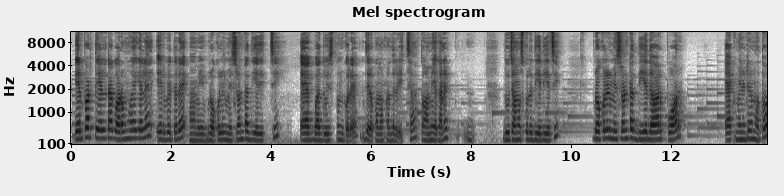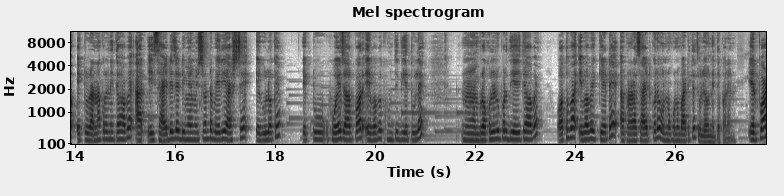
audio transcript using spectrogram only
এরপর তেলটা গরম হয়ে গেলে এর ভেতরে আমি ব্রকলির মিশ্রণটা দিয়ে দিচ্ছি। এক বা দুই স্পুন করে, যেরকম আপনাদের ইচ্ছা। তো আমি এখানে দু চামচ করে দিয়ে দিয়েছি। ব্রকলির মিশ্রণটা দিয়ে দেওয়ার পর এক মিনিটের মতো একটু রান্না করে নিতে হবে। আর এই সাইডে যে ডিমের মিশ্রণটা বেরিয়ে আসছে, এগুলোকে একটু হয়ে যাওয়ার পর এভাবে খুন্তি দিয়ে তুলে ব্রকলির উপর দিয়ে দিতে হবে। অথবা এভাবে কেটে আপনারা সাইড করে অন্য কোনো বাটিতে তুলেও নিতে পারেন। এরপর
